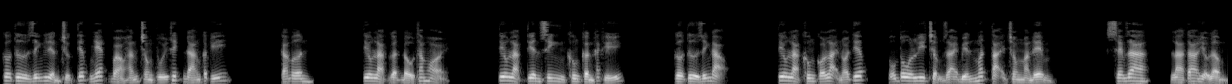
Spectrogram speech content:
cơ tư dĩnh liền trực tiếp nhét vào hắn trong túi thích đáng cất kỹ. Cảm ơn. Tiêu lạc gật đầu thăm hỏi. Tiêu lạc tiên sinh không cần khách khí. Cơ tư dĩnh đạo tiêu lạc không có lại nói tiếp ô tô ly chậm rãi biến mất tại trong màn đêm. Xem ra, là ta hiểu lầm.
